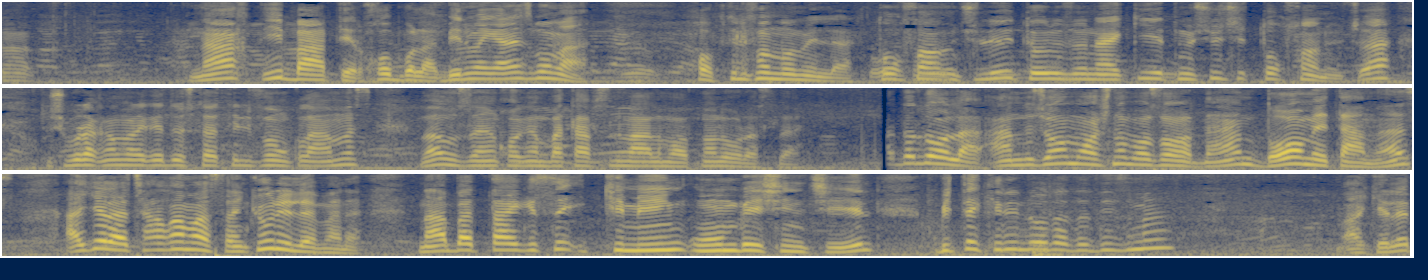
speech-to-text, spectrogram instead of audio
Naqd. naqd и barter ho'p bo'ladi. Bermaganingiz bo'lmadi ho'p telefon nomerlar to'qson uchlik to'rt yuz o'n ikki yetmish uch to'qson uch ushbu raqamlarga do'stlar telefon qilamiz va o'zlaring qolgan batafsil ma'lumotni olaverasizlar. Qadrdonlar andijon moshina bozoridan davom etamiz. Akalar chalg'amasdan ko'ringlar mana. Navbatdagisi ikki ming o'n beshinchi yil. Bitta kirilovda dedingizmi akalar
